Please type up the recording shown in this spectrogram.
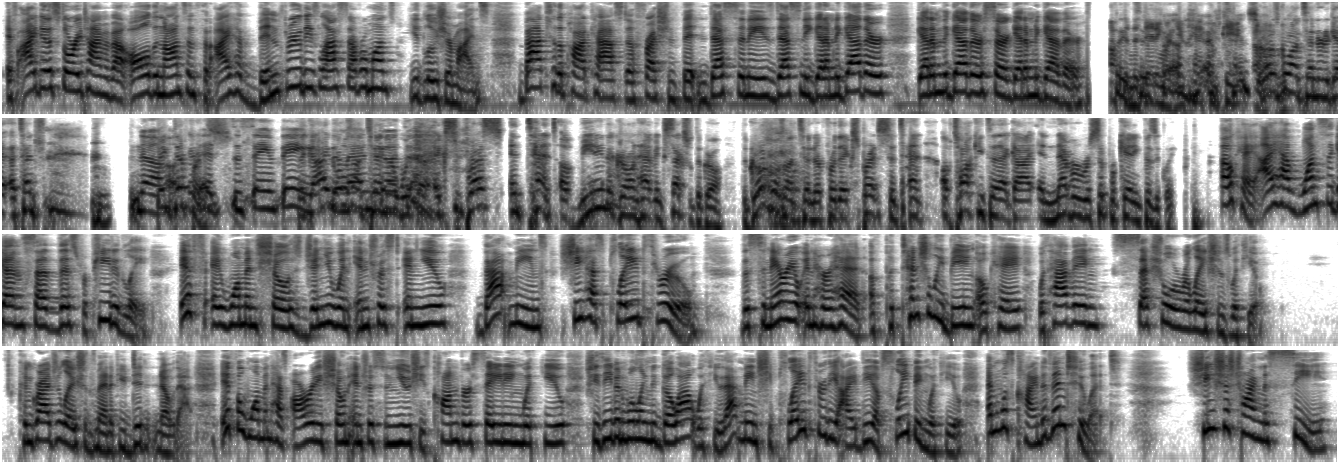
if I did a story time about all the nonsense that I have been through these last several months, you'd lose your minds. Back to the podcast of Fresh and Fit and Destiny's. Destiny, get them together. Get them together, sir. Get them together. In the dating room, you can't compete. Girls go on Tinder to get attention. No, Big difference. It's the same thing. The guy goes on Tinder go with to- the express intent of meeting the girl and having sex with the girl. The girl goes on Tinder for the express intent of talking to that guy and never reciprocating physically. Okay, I have once again said this repeatedly. If a woman shows genuine interest in you, that means she has played through the scenario in her head of potentially being okay with having sexual relations with you. Congratulations, man, if you didn't know that. If a woman has already shown interest in you, she's conversating with you, she's even willing to go out with you, that means she played through the idea of sleeping with you and was kind of into it. She's just trying to see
